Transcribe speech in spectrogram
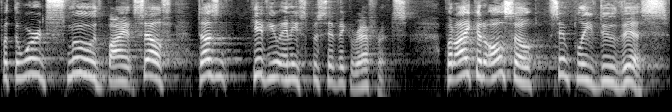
but the word smooth by itself doesn't give you any specific reference. But I could also simply do this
